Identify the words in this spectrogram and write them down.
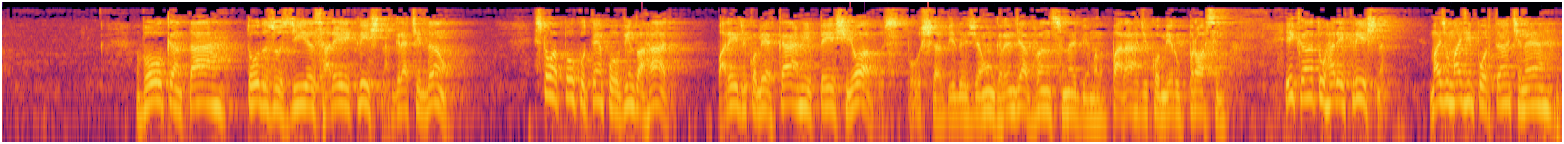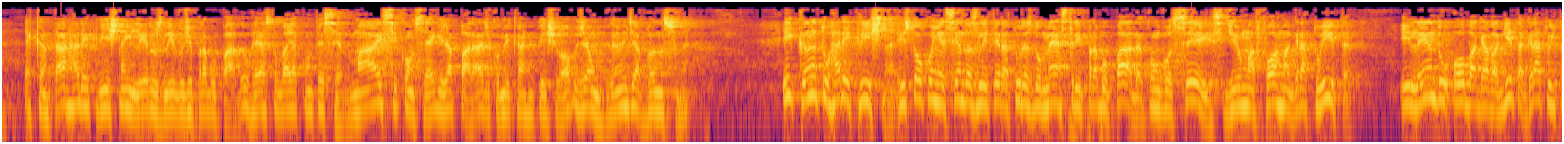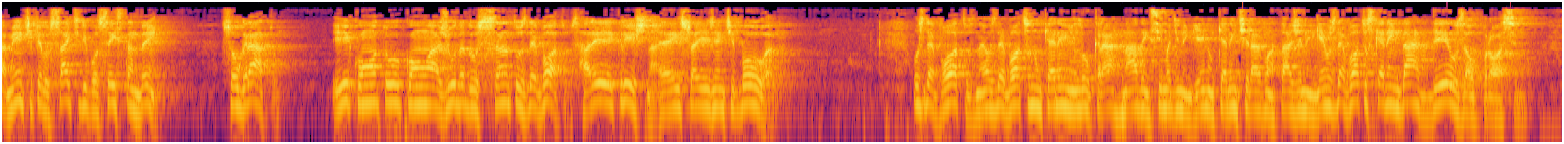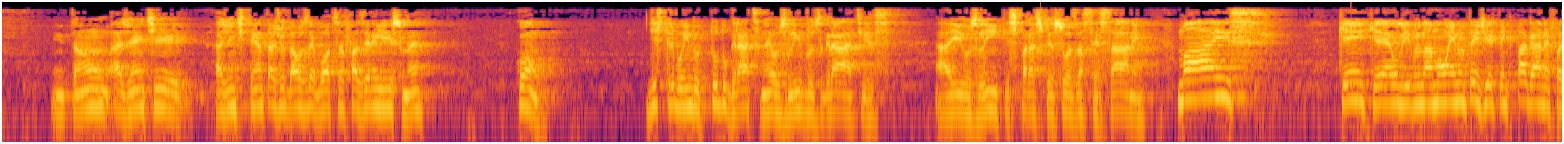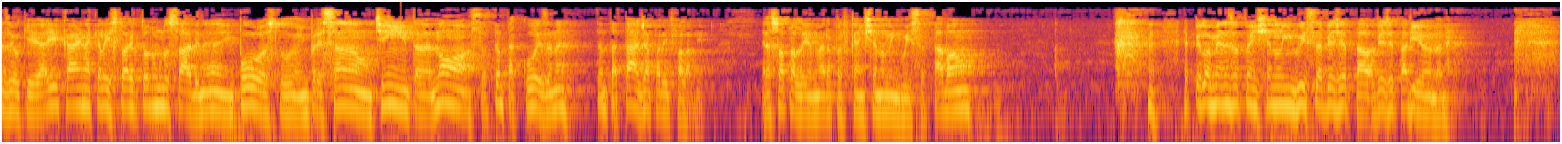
Vou cantar todos os dias Hare Krishna, gratidão Estou há pouco tempo ouvindo a rádio. Parei de comer carne, peixe e ovos. Poxa vida, já é um grande avanço, né, Bimala? Parar de comer o próximo. E canto Hare Krishna. Mas o mais importante, né, é cantar Hare Krishna e ler os livros de Prabhupada. O resto vai acontecendo. Mas se consegue já parar de comer carne, peixe e ovos, já é um grande avanço, né? E canto Hare Krishna. Estou conhecendo as literaturas do mestre Prabhupada com vocês de uma forma gratuita e lendo o Bhagavad Gita gratuitamente pelo site de vocês também. Sou grato e conto com a ajuda dos santos devotos. Hare Krishna, é isso aí, gente boa. Os devotos, né? Os devotos não querem lucrar nada em cima de ninguém, não querem tirar vantagem de ninguém. Os devotos querem dar Deus ao próximo. Então a gente a gente tenta ajudar os devotos a fazerem isso, né? Como? distribuindo tudo grátis, né? Os livros grátis, aí os links para as pessoas acessarem. Mas quem quer o livro na mão aí não tem jeito, tem que pagar, né? Fazer o quê? Aí cai naquela história que todo mundo sabe, né? Imposto, impressão, tinta, nossa, tanta coisa, né? Tanta, tá, já parei de falar, viu? Era só para ler, não era para ficar enchendo linguiça, tá bom? é pelo menos eu estou enchendo linguiça vegetal, vegetariana, né?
